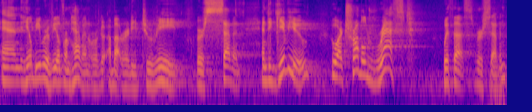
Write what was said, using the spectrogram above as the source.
And he'll be revealed from heaven. We're about ready to read. Verse 7. And to give you who are troubled rest with us, verse 7.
